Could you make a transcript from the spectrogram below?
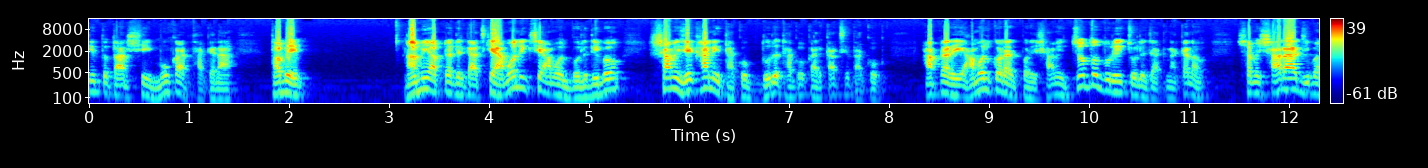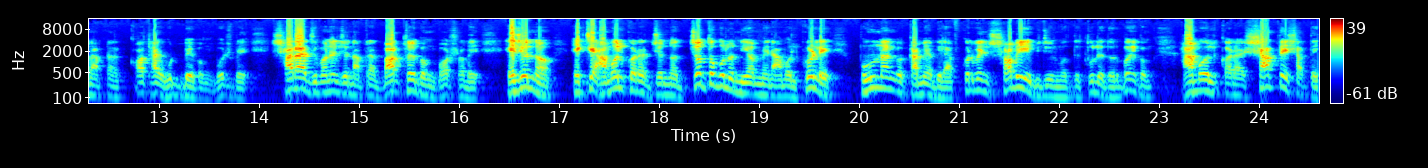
কিন্তু তার সেই মুখ আর থাকে না। তবে আমি আপনাদের কাছে এমন একটি আমল বলে দিব, স্বামী যেখানেই থাকুক, দূরে থাকুক আর কাছে থাকুক, আপনার এই আমল করার পরে স্বামী যত দূরেই চলে যাক না কেন, স্বামী সারা জীবন আপনার কথায় উঠবে এবং বসবে, সারা জীবনের জন্য আপনার বাধ্য এবং বশ হবে। এজন্য একটি আমল করার জন্য যতগুলো নিয়ম মেনে আমল করলে পূর্ণাঙ্গ কামিয়াবি লাভ করবেন, সবই এই ভিডিওর মধ্যে তুলে ধরবো এবং আমল করার সাথে সাথে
